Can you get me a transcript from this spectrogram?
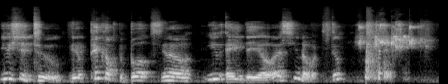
you should too. You pick up the books. You know, you ADOS, you know what to do.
